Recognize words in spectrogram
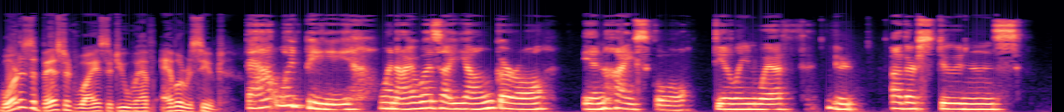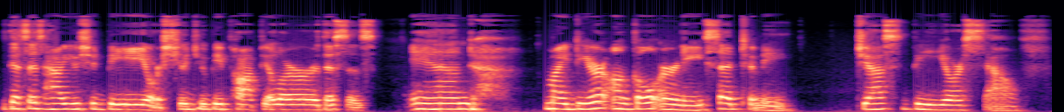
What is the best advice that you have ever received? That would be when I was a young girl in high school dealing with your other students. This is how you should be, or should you be popular? Or This is. And my dear Uncle Ernie said to me, just be yourself.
